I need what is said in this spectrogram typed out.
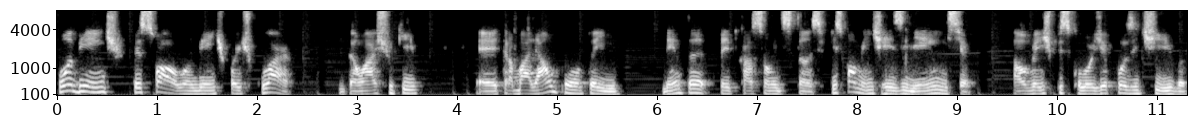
um ambiente pessoal, um ambiente particular. Então, acho que é, trabalhar um ponto aí dentro da educação à distância, principalmente resiliência, talvez psicologia positiva,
